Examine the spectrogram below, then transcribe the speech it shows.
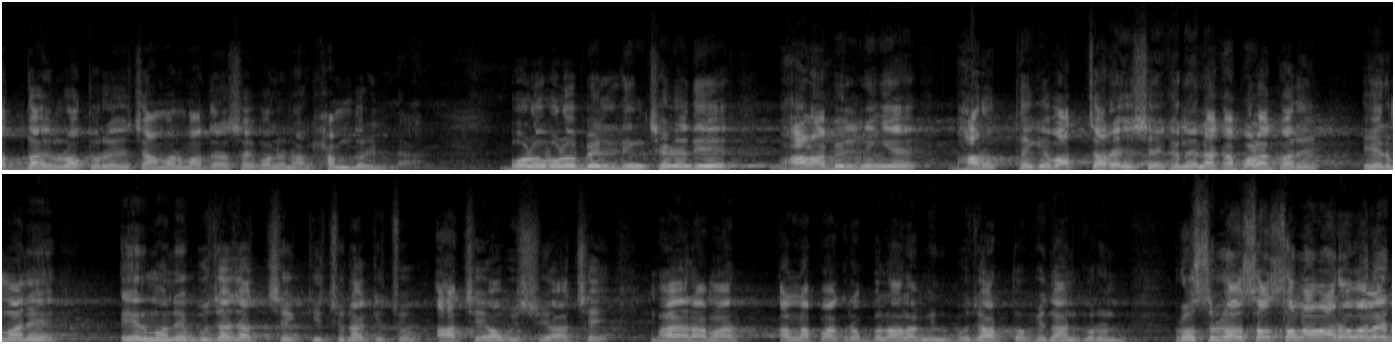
অধ্যয়নরত রয়েছে আমার মাদ্রাসায় বলেন, আলহামদুলিল্লাহ। বড় বড় বিল্ডিং ছেড়ে দিয়ে ভাড়া বিল্ডিংয়ে ভারত থেকে বাচ্চারা এসে এখানে লেখাপড়া করে। এর মানে এর মানে বোঝা যাচ্ছে কিছু না কিছু আছে, অবশ্যই আছে। ভাইয়ার আমার আল্লাহ পাক রব্বুল আলমিন বুঝার তফিদান করুন। রসুল্লাহ সাল্লাম আরও বলেন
